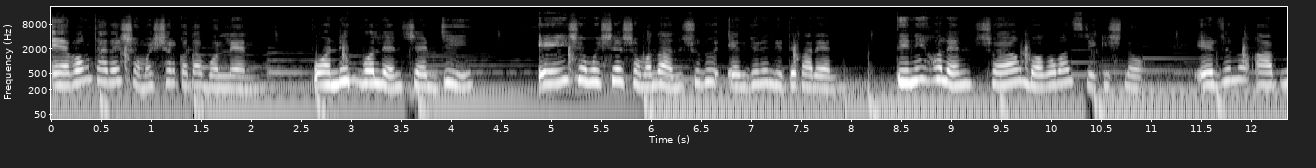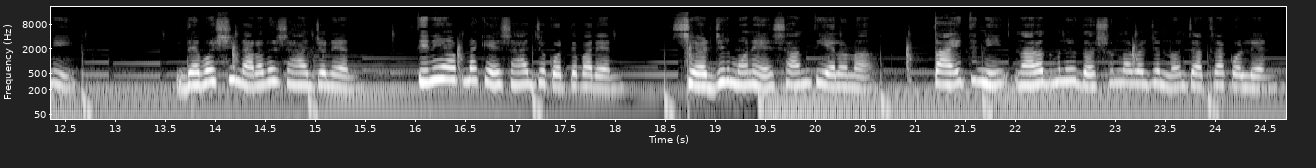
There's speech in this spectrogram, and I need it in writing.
এবং তাদের সমস্যার কথা বললেন। পণ্ডিত বললেন, শেঠজি, এই সমস্যার সমাধান শুধু একজনই দিতে পারেন। তিনি হলেন স্বয়ং ভগবান শ্রীকৃষ্ণ। এর জন্য আপনি দেবশ্রী নারদের সাহায্য নেন। তিনি আপনাকে সাহায্য করতে পারেন শেঠজির মনে শান্তি এলো না। তাই তিনি নারদমুনির দর্শন লাভের জন্য যাত্রা করলেন।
